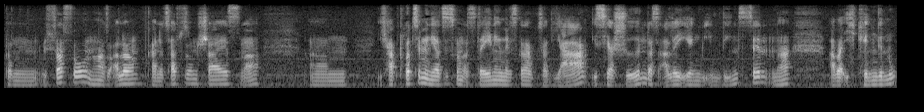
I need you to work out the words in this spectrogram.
Dann ist das so, ne? Also alle, keine Zeit für so einen Scheiß, ne? Ähm, ich habe trotzdem in der Diskussion, als derjenige mir das gesagt hat, gesagt, ja, ist ja schön, dass alle irgendwie im Dienst sind, ne? Aber ich kenne genug,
